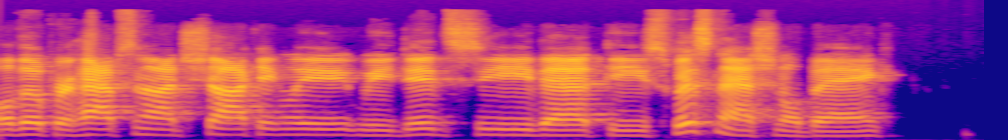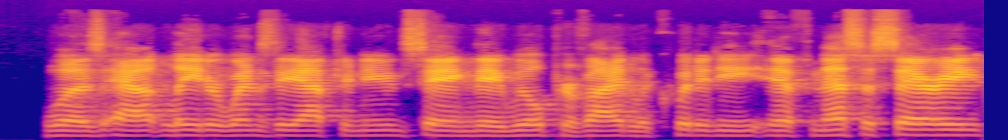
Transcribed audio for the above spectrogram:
Although perhaps not shockingly, we did see that the Swiss National Bank was out later Wednesday afternoon saying they will provide liquidity if necessary.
